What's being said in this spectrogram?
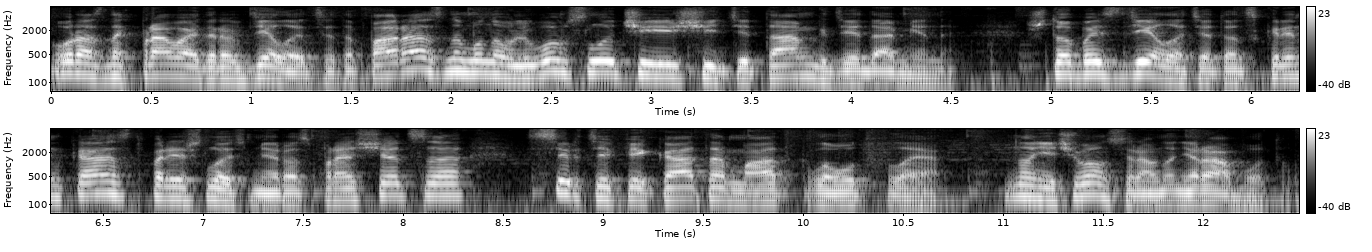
У разных провайдеров делается это по-разному, но в любом случае ищите там, где домены. Чтобы сделать этот скринкаст, пришлось мне распрощаться с сертификатом от Cloudflare. Но ничего, он все равно не работал.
